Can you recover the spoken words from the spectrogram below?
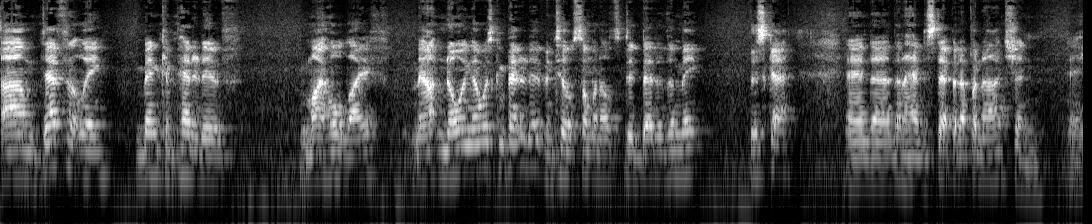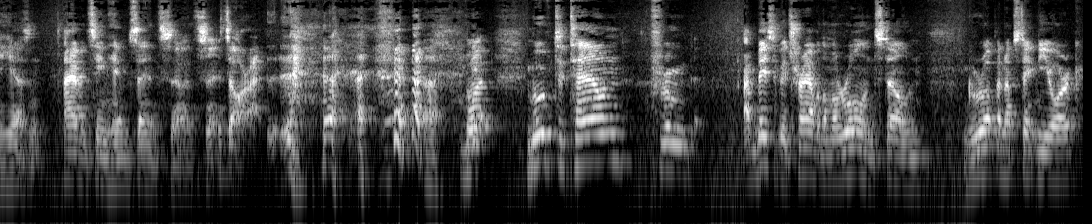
Um, definitely been competitive my whole life, not knowing I was competitive until someone else did better than me. This guy, and uh, then I had to step it up a notch, and uh, he hasn't. I haven't seen him since, so it's it's all right. but moved to town from. I basically traveled. I'm a Rolling Stone. Grew up in upstate New York.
